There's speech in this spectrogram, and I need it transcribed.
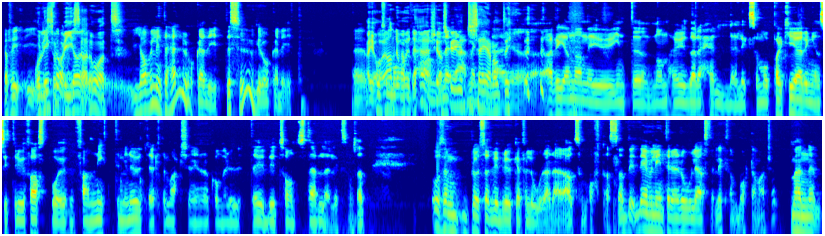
Ja, för, och liksom visa jag, då att... Jag vill inte heller åka dit. Det suger att åka dit. Eh, ja, jag har aldrig varit där, så jag ska ju inte säga någonting. arenan är ju inte någon höjdare heller. Liksom. Och parkeringen sitter du fast på i fan 90 minuter efter matchen innan du kommer ut. Det är, är ett sånt ställe. Liksom. Så att, och sen plus att vi brukar förlora där allt som oftast. Så det, det är väl inte den roligaste liksom, bortamatchen. Men,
